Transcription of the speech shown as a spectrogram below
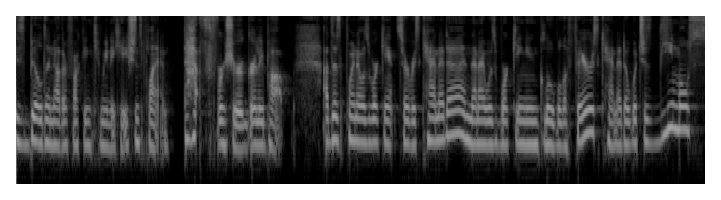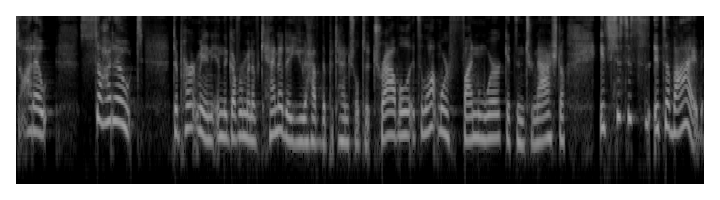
is build another fucking communications plan. That's for sure, girly pop. At this point, I was working at Service Canada and then I was working in Global Affairs Canada, which is the most sought out, sought out department in the government of Canada. You have the potential to travel. It's a lot more fun work. It's international. It's just, it's, it's a vibe.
